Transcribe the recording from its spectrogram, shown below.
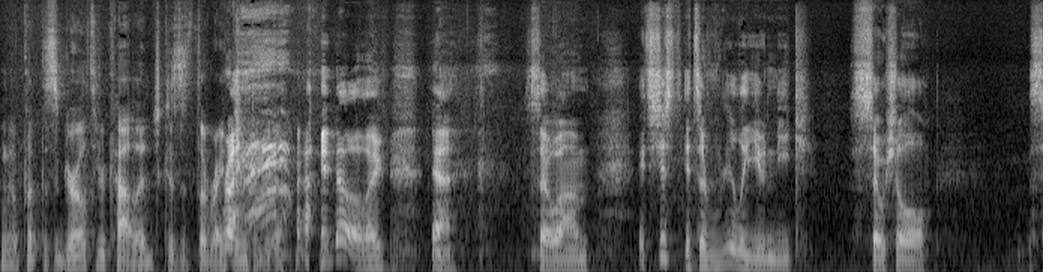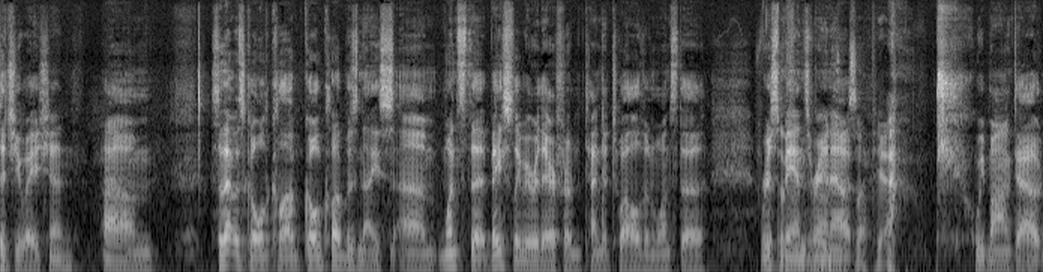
I'm gonna put this girl through college because it's the right, Right. thing to do. I know, like, yeah. So, um, it's just it's a really unique social situation. Um, so that was Gold Club. Gold Club was nice. Um, once the basically we were there from ten to twelve, and once the wristbands ran out, Up, yeah. we bonked out.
